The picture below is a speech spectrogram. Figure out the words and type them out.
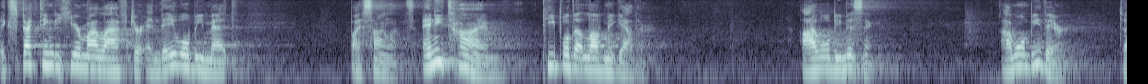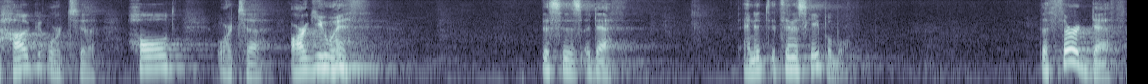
expecting to hear my laughter, and they will be met by silence. Anytime people that love me gather, I will be missing. I won't be there to hug or to hold or to argue with. This is a death, and it, it's inescapable. The third death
